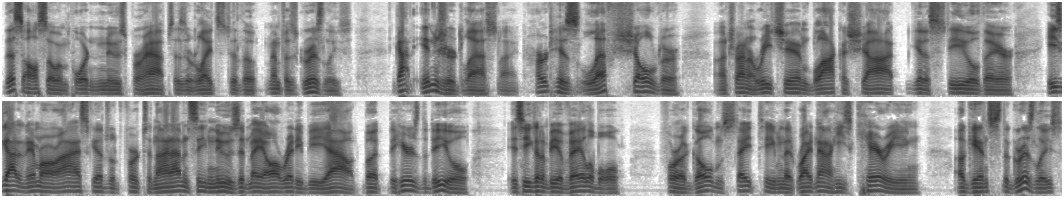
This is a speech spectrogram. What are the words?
This also important news, perhaps, as it relates to the Memphis Grizzlies. Got injured last night, hurt his left shoulder uh, trying to reach in, block a shot, get a steal there. He's got an MRI scheduled for tonight. I haven't seen news. It may already be out, but here's the deal. Is he going to be available for a Golden State team that right now he's carrying against the Grizzlies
